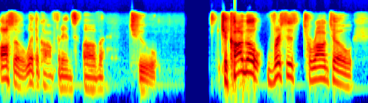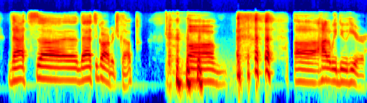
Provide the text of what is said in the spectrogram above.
also with a confidence of two. Chicago versus Toronto. That's uh that's a garbage cup. um uh how do we do here?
